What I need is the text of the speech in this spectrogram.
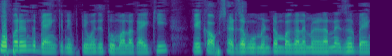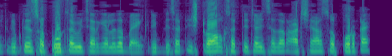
तोपर्यंत बँक निफ्टीमध्ये तुम्हाला काय की एक अपसाईडचा मोमेंटम बघायला मिळणार नाही. जर बँक निफ्टी सपोर्टचा विचार केला तर बँक निफ्टीसाठी स्ट्रॉंग सत्तेचाळीस हजार आठशे हा सपोर्ट आहे.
